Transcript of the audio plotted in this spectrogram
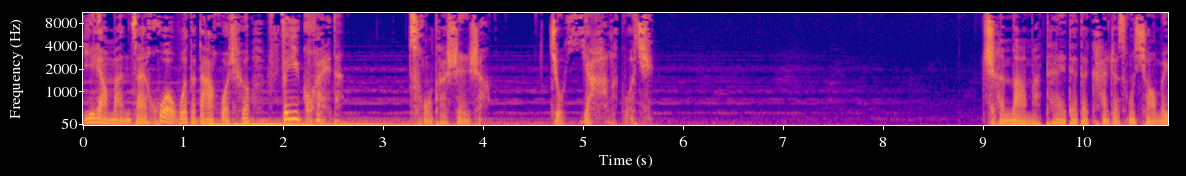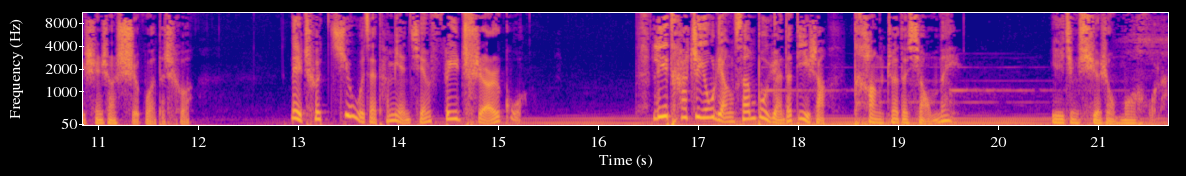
一辆满载货物的大货车飞快的从他身上就压了过去。陈妈妈呆呆的看着从小梅身上驶过的车，那车就在他面前飞驰而过。离他只有两三步远的地上躺着的小妹，已经血肉模糊了。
